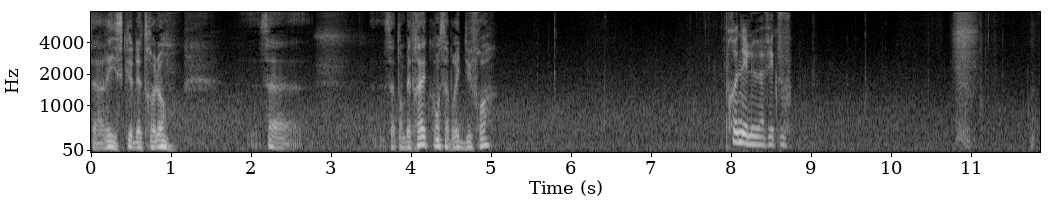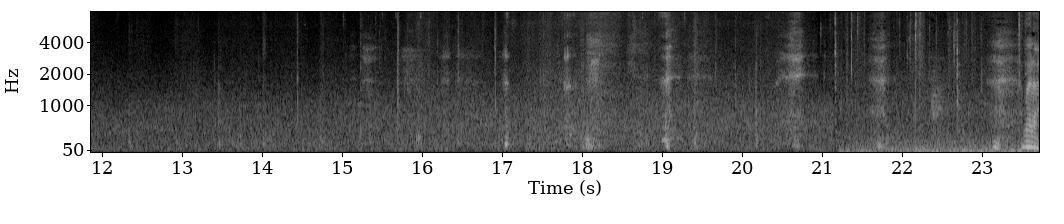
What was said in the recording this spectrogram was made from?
Ça risque d'être long. Ça. Ça t'embêterait qu'on s'abrite du froid? Prenez-le avec vous. Voilà.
